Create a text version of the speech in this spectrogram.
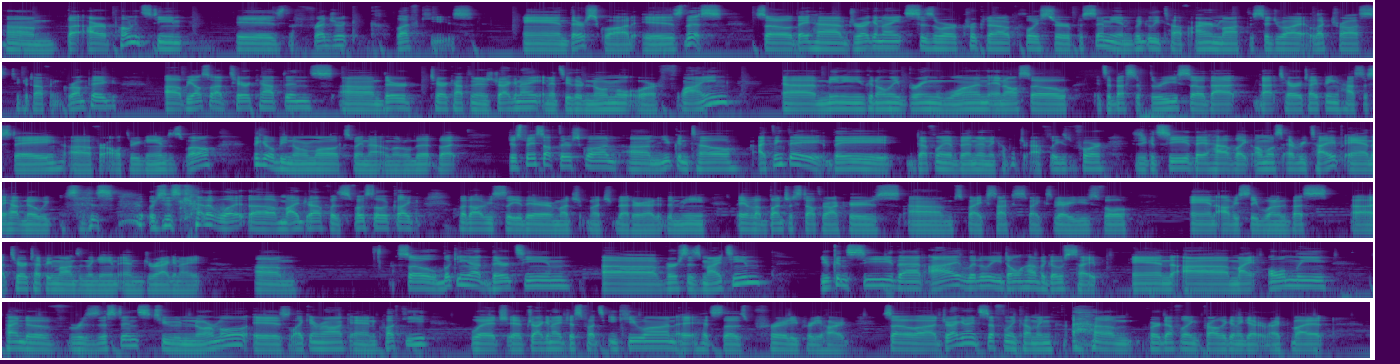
Um, but our opponent's team is the Frederick Klefkis, and their squad is this. So they have Dragonite, Scizor, Krookodile, Cloyster, Passimian, Wigglytuff, Iron Moth, Decidueye, Eelektross, Tinkatuff, and Grumpig. Uh, we also have Tera Captains. Um, their Tera Captain is Dragonite, and it's either normal or flying, uh, meaning you can only bring one, and also it's a best of three, so that that Tera typing has to stay uh, for all three games as well. I think it will be normal. I'll explain that in a little bit, but just based off their squad, um, you can tell. I think they they definitely have been in a couple draft leagues before because you can see they have like almost every type and they have no weaknesses, which is kind of what uh, my draft was supposed to look like. But obviously, they're much much better at it than me. They have a bunch of stealth rockers, um, spikes, sucks, spikes, very useful, and obviously one of the best uh, typing mons in the game and Dragonite. Um, so looking at their team, uh, versus my team, you can see that I literally don't have a ghost type. And uh, my only kind of resistance to normal is Lycanroc and Klefki, which if Dragonite just puts EQ on, it hits those pretty, pretty hard. So uh, Dragonite's definitely coming. um, we're definitely probably going to get wrecked by it,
